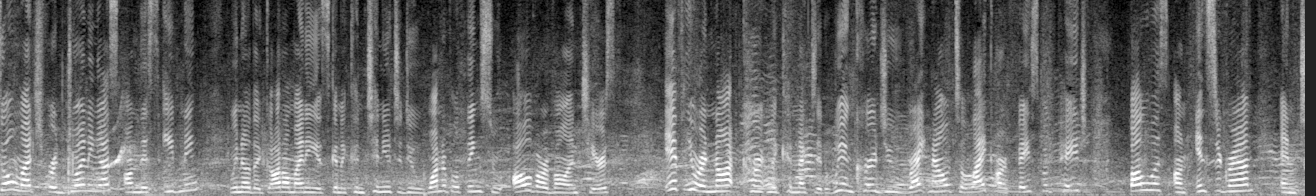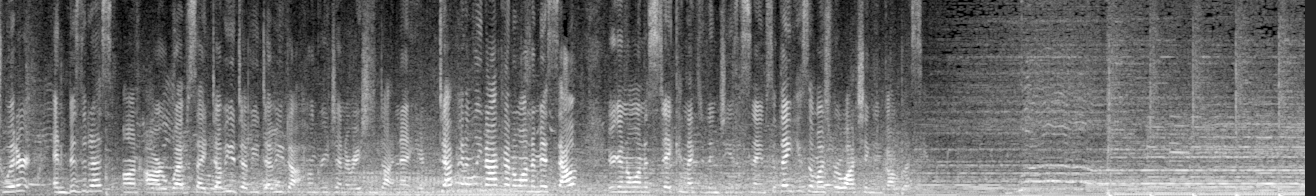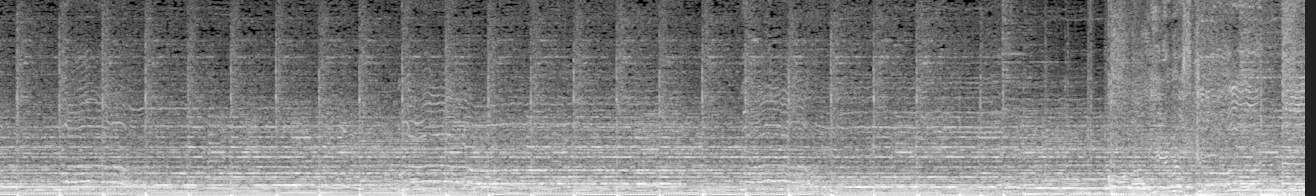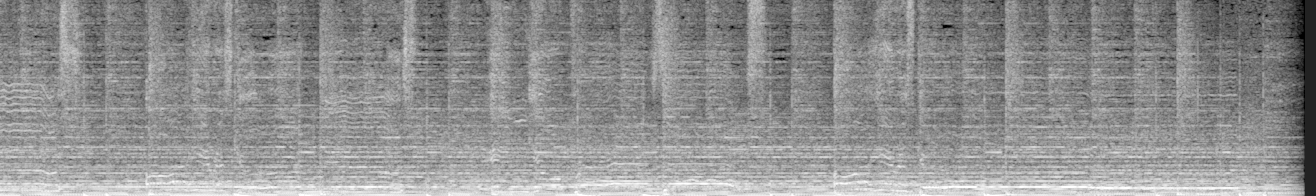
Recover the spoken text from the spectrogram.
so much for joining us on this evening. We know that God Almighty is going to continue to do wonderful things through all of our volunteers. If you are not currently connected, we encourage you right now to like our Facebook page, follow us on Instagram and Twitter, and visit us on our website, www.hungrygeneration.net. You're definitely not going to want to miss out. You're going to want to stay connected in Jesus' name. So thank you so much for watching, and God bless you.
